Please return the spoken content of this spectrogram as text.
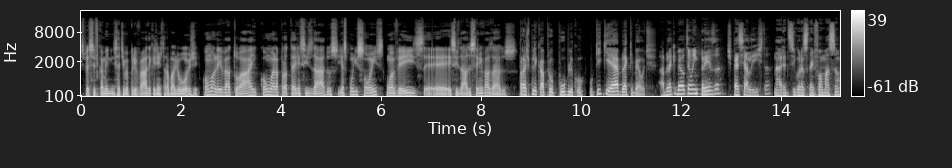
especificamente iniciativa privada que a gente trabalhou hoje, como a lei vai atuar e como ela protege esses dados e as punições uma vez é, é esses dados serem vazados. Para explicar para o público o que, que é a Black Belt. A Black Belt é uma empresa especialista na área de segurança da informação.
